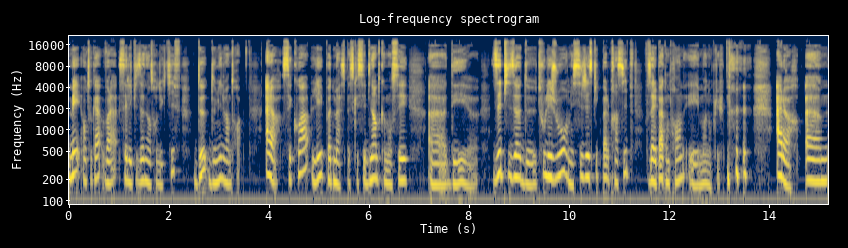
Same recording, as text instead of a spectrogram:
mais en tout cas voilà, c'est l'épisode introductif de 2023. Alors, c'est quoi les podmas Parce que c'est bien de commencer euh, des, euh, épisodes tous les jours, mais si j'explique pas le principe, vous n'allez pas comprendre, et moi non plus. Alors, euh,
